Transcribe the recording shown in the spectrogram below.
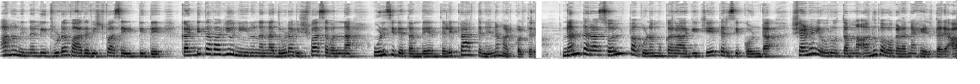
ನಾನು ನಿನ್ನಲ್ಲಿ ದೃಢವಾದ ವಿಶ್ವಾಸ ಇಟ್ಟಿದ್ದೆ. ಖಂಡಿತವಾಗಿಯೂ ನೀನು ನನ್ನ ದೃಢ ವಿಶ್ವಾಸವನ್ನು ಉಳಿಸಿದೆ ತಂದೆ ಅಂತೇಳಿ ಪ್ರಾರ್ಥನೆಯನ್ನು ಮಾಡ್ಕೊಳ್ತಾರೆ. ನಂತರ ಸ್ವಲ್ಪ ಗುಣಮುಖರಾಗಿ ಚೇತರಿಸಿಕೊಂಡ ಶಣೆಯವರು ತಮ್ಮ ಅನುಭವಗಳನ್ನು ಹೇಳ್ತಾರೆ. ಆ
